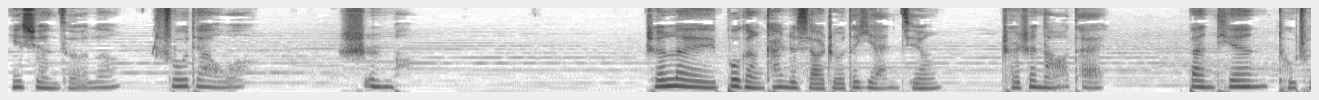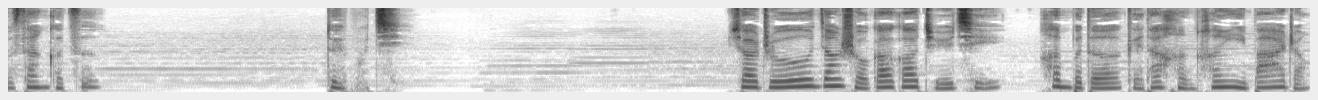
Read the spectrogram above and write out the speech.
你选择了输掉我，是吗？”陈磊不敢看着小竹的眼睛，垂着脑袋，半天吐出三个字：“对不起。”小竹将手高高举起。恨不得给他狠狠一巴掌，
